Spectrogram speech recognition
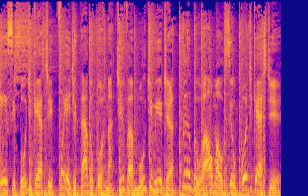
Esse podcast foi editado por Nativa Multimídia, dando alma ao seu podcast.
